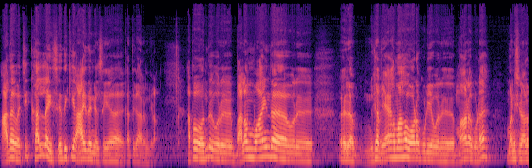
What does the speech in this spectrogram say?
அதை வச்சு கல்லை செதுக்கி ஆயுதங்கள் செய்ய கற்றுக்க ஆரம்பிக்கிறான் அப்போது வந்து ஒரு பலம் வாய்ந்த ஒரு மிக வேகமாக ஓடக்கூடிய ஒரு மானை கூட மனுஷனால்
